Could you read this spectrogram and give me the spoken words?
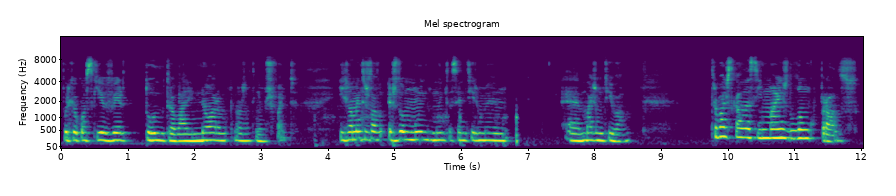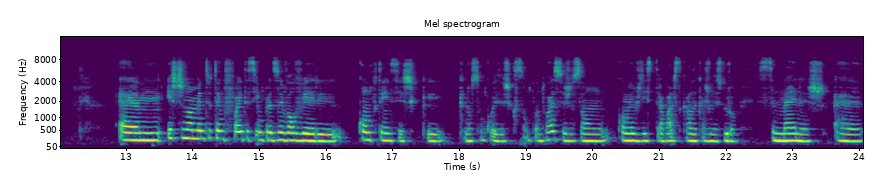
porque eu conseguia ver todo o trabalho enorme que nós já tínhamos feito. E realmente ajudou-me muito, muito a sentir-me uh, mais motivada. Trabalhos de casa assim mais de longo prazo. Um, estes normalmente eu tenho feito assim para desenvolver competências que, que não são coisas que são pontuais, ou seja, são, como eu vos disse, trabalhos de casa que às vezes duram semanas uh,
